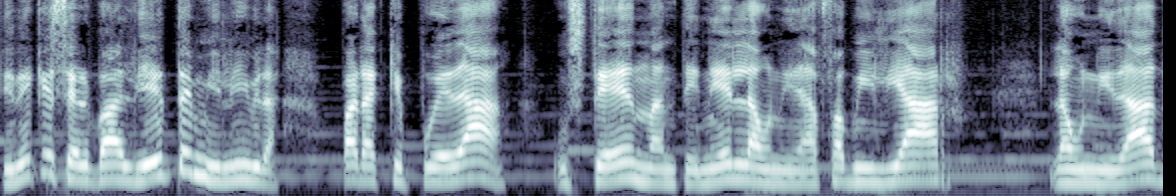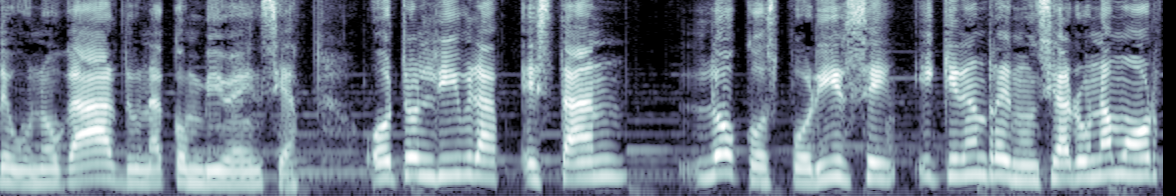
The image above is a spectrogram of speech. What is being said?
tiene que ser valiente, mi Libra, para que pueda usted mantener la unidad familiar, la unidad de un hogar, de una convivencia. Otros Libra están locos por irse y quieren renunciar a un amor.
